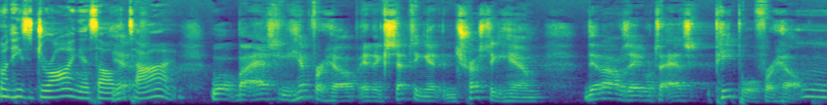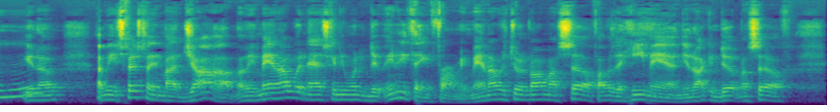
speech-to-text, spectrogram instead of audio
When he's drawing us all yes. the time. Well, by asking him for help and accepting it and trusting him, then I was able to ask people for help. Mm-hmm. You know, I mean, especially in my job. I mean, man, I wouldn't ask anyone to do anything for me. Man, I was doing it all myself. I was a he-man. You know, I can do it myself.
